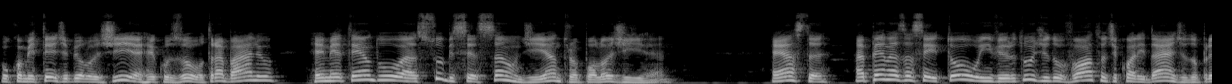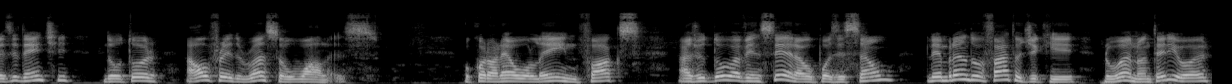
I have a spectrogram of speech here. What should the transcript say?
O Comitê de Biologia recusou o trabalho, remetendo-o à subseção de Antropologia. Esta apenas aceitou em virtude do voto de qualidade do presidente, Dr. Alfred Russel Wallace. O coronel Lane Fox ajudou a vencer a oposição lembrando o fato de que, no ano anterior,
